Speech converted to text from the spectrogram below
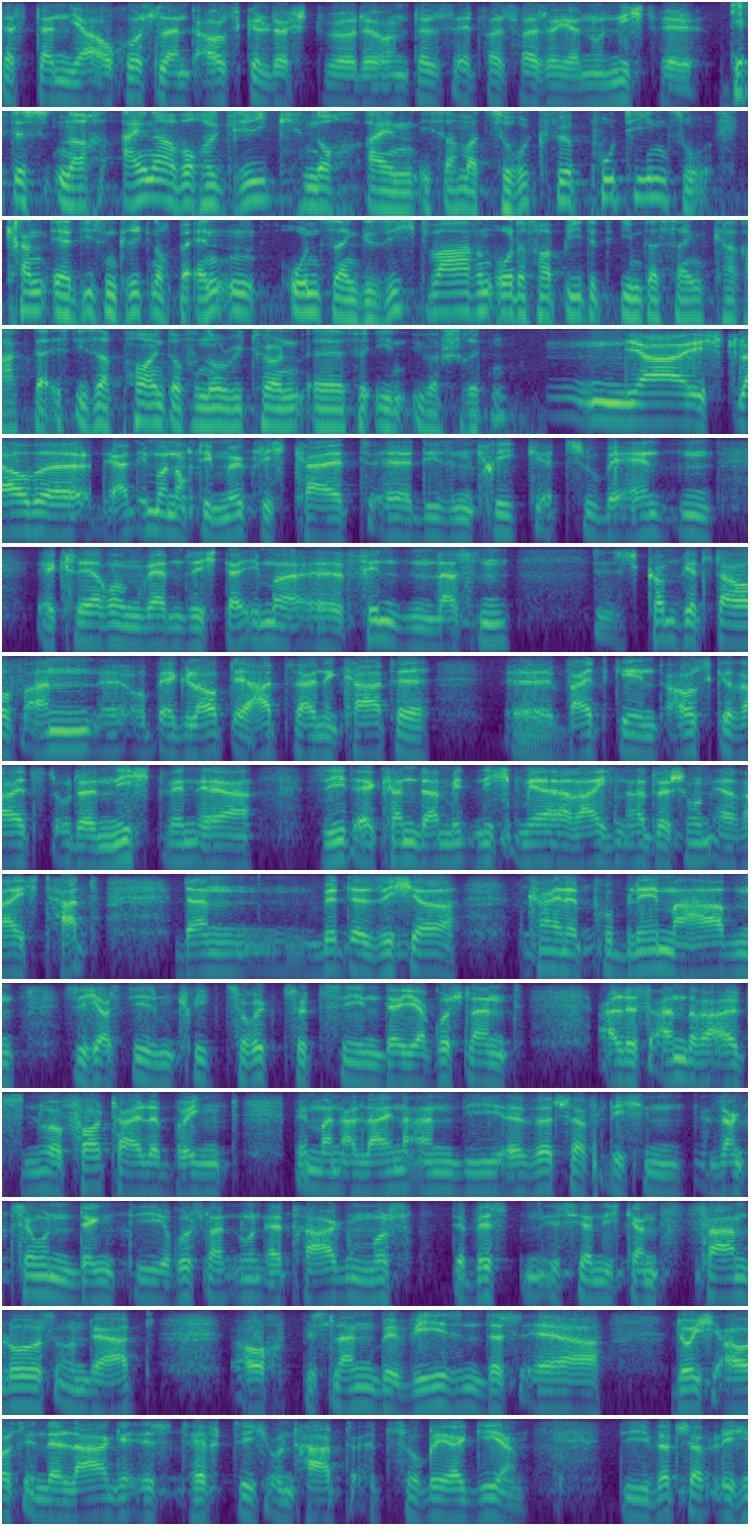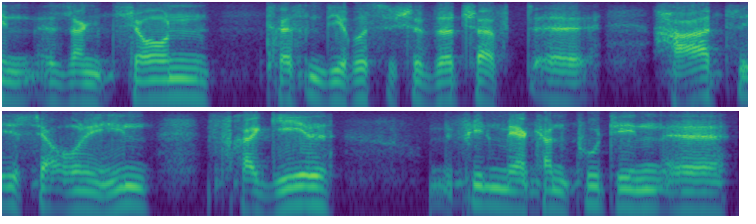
dass dann ja auch Russland ausgelöscht würde. Und das ist etwas, was er ja nun nicht will. Gibt es nach einer Woche Krieg noch ein, ich sag mal, zurück für Putin? So kann er diesen Krieg noch beenden und sein Gesicht wahren oder verbietet ihm das sein Charakter? Ist dieser Point of No Return äh, für ihn überschritten? Ja, ich glaube, er hat immer noch die Möglichkeit, äh, diesen Krieg zu beenden. Erklärungen werden sich da immer äh, finden lassen. Es kommt jetzt darauf an, äh, ob er glaubt, er hat seine Karte äh, weitgehend ausgereizt oder nicht. Wenn er sieht, er kann damit nicht mehr erreichen, als er schon erreicht hat, dann wird er sicher keine Probleme haben, sich aus diesem Krieg zurückzuziehen, der ja Russland alles andere als nur Vorteile bringt, wenn man alleine an die äh, wirtschaftlichen Sanktionen denkt, die Russland nun ertragen muss der Westen ist ja nicht ganz zahnlos und er hat auch bislang bewiesen, dass er durchaus in der Lage ist, heftig und hart zu reagieren. Die wirtschaftlichen Sanktionen treffen die russische Wirtschaft äh, hart. Sie ist ja ohnehin fragil. Viel mehr kann Putin äh,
